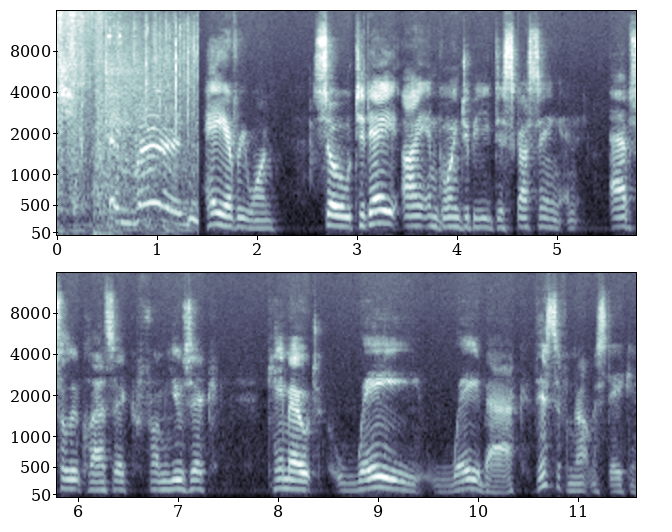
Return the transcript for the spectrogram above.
And. Hey everyone. So today I am going to be discussing an absolute classic from µ-Ziq. Came out way, way back. This, if I'm not mistaken,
